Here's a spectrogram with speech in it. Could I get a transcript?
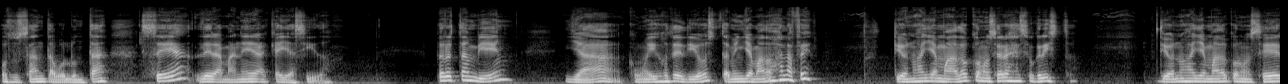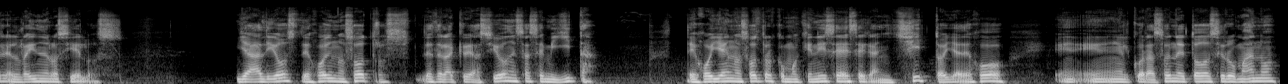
por su santa voluntad, sea de la manera que haya sido. Pero también, ya como hijos de Dios, también llamados a la fe. Dios nos ha llamado a conocer a Jesucristo. Dios nos ha llamado a conocer el reino de los cielos. Ya Dios dejó en nosotros, desde la creación, esa semillita dejó ya en nosotros, como quien dice, ese ganchito, ya dejó en, el corazón de todo ser humano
